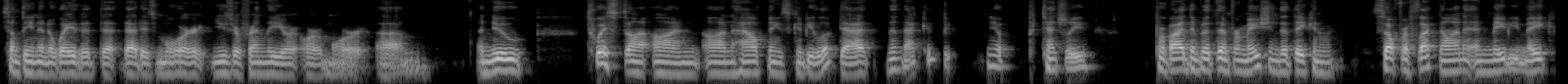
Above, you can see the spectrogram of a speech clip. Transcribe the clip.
something in a way that that, that is more user friendly or, or more um, a new twist on, on on how things can be looked at, then that could be, you know potentially provide them with information that they can self-reflect on and maybe make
